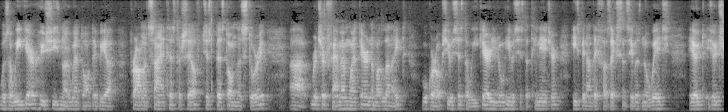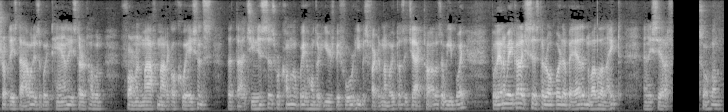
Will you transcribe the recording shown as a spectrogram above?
was a wee girl who she's now went on to be a prominent scientist herself just based on this story. Uh, Richard Feynman went there in the middle of the night woke her up. She was just a wee girl, you know, he was just a teenager. He's been anti physics since he was no age. He out he outstripped his dad when he was about ten. He started having forming mathematical equations that uh, geniuses were coming up with hundred years before. He was figuring them out as a jack tot as a wee boy. But anyway, he got his sister up out of bed in the middle of the night and he said something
